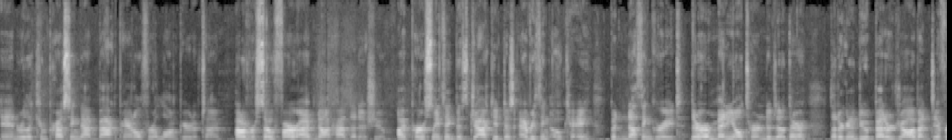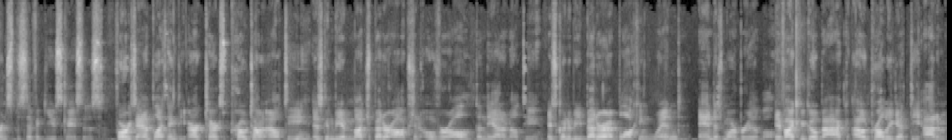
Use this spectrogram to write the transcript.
and really compressing that back panel for a long period of time. However, so far I've not had that issue. I personally think this jacket does everything okay, but nothing great. There are many alternatives out there that are going to do a better job at different specific use cases. For example, I think the Arc'teryx Proton LT is going to be a much better option overall than the Atom LT. It's going to be better at blocking wind and is more breathable. If I could go back, I would probably get the Atom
